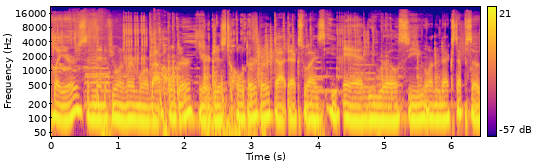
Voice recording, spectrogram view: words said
players. And then if you want to learn more about Holder, you're just holder.xyz. And we will see you on the next episode.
